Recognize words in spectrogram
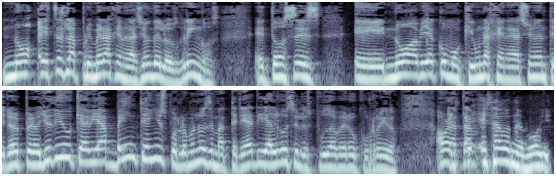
No, esta es la primera generación de los gringos. Entonces, eh, no había como que una generación anterior, pero yo digo que había 20 años por lo menos de material y algo se les pudo haber ocurrido. Ahora, Es, es a donde voy.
